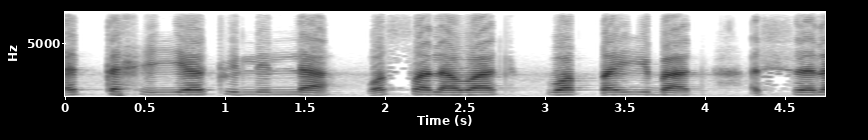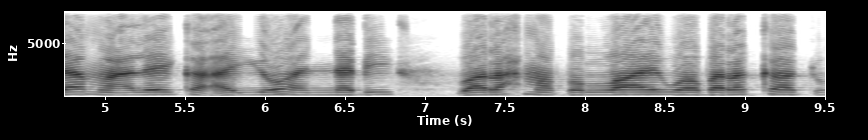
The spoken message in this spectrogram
التحيات لله والصلوات والطيبات. السلام عليك أيها النبي ورحمة الله وبركاته.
